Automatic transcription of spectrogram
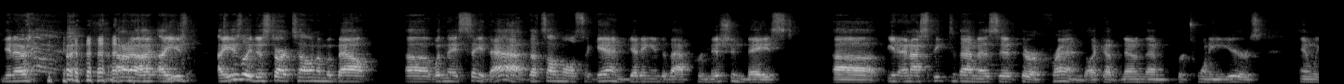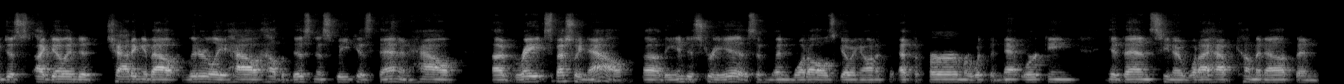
you know, I don't know. I, I usually I usually just start telling them about uh, when they say that. That's almost again getting into that permission based uh, you know, and I speak to them as if they're a friend, like I've known them for 20 years. And we just, I go into chatting about literally how, how the business week has been and how uh, great, especially now, uh, the industry is and, and what all is going on at the, at the firm or with the networking events, you know, what I have coming up. And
